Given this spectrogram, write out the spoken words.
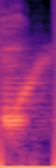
Bye.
